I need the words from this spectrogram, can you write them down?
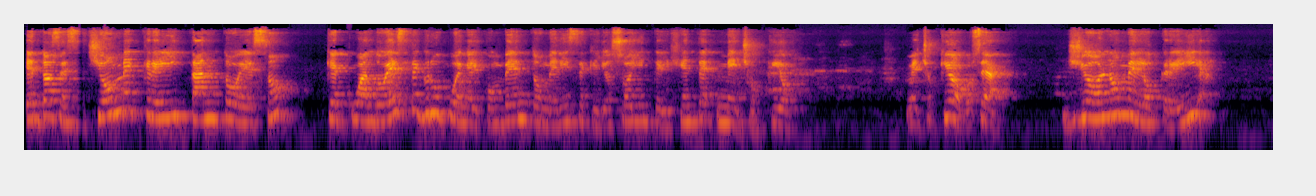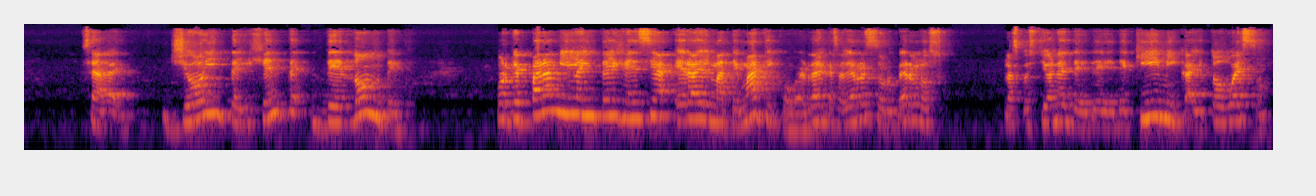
Entonces, yo me creí tanto eso que cuando este grupo en el convento me dice que yo soy inteligente, me choqueó. Me choqueó. O sea, yo no me lo creía. O sea, yo inteligente, ¿de dónde? Porque para mí la inteligencia era el matemático, ¿verdad? El que sabía resolver los, las cuestiones de, de química y todo eso.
